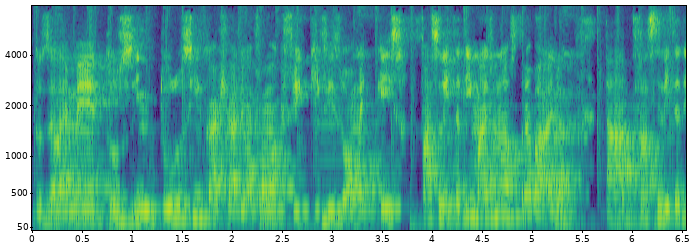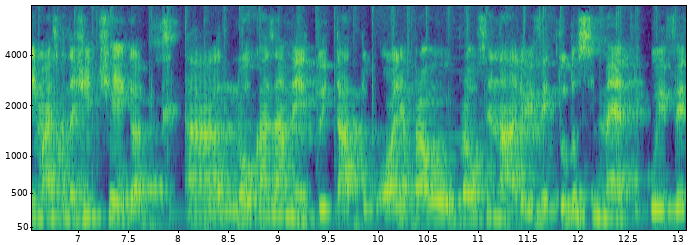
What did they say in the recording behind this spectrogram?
dos elementos, em tudo se encaixar de uma forma que fique visualmente, porque isso facilita demais o nosso trabalho, tá? Facilita demais quando a gente chega uh, no casamento e tá, tu olha para o, o cenário e vê tudo simétrico e vê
